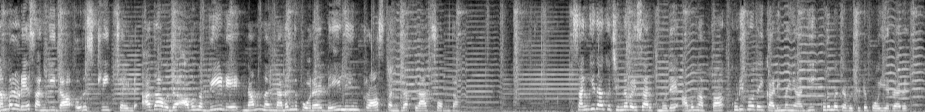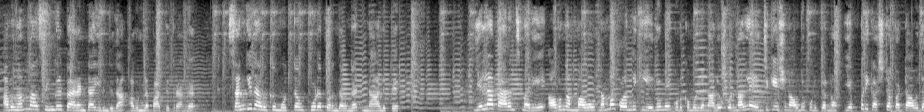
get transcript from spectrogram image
நம்மளுடைய சங்கீதா ஒரு ஸ்ட்ரீட் சைல்டு அதாவது அவங்க வீடே நம்ம நடந்து போகிற டெய்லியும் கிராஸ் பண்ணுற பிளாட்ஃபார்ம் தான். சங்கீதாக்கு சின்ன வயசாக இருக்கும்போதே அவங்க அப்பா குடிபோதைக்கு அடிமையாகி குடும்பத்தை விட்டுட்டு போயிடுறாரு. அவங்க அம்மா சிங்கிள் பேரண்ட்டாக இருந்து தான் அவங்கள பார்த்துக்கிறாங்க. சங்கீதாவுக்கு மொத்தம் கூட பிறந்தவங்க நாலு பேர். எல்லா பேரண்ட்ஸ் மாதிரியே அவங்க அம்மாவும் நம்ம குழந்தைக்கு எதுவுமே கொடுக்க முடியலனாலும் ஒரு நல்ல எஜுகேஷனாவது கொடுத்துடணும். எப்படி கஷ்டப்பட்டாவது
